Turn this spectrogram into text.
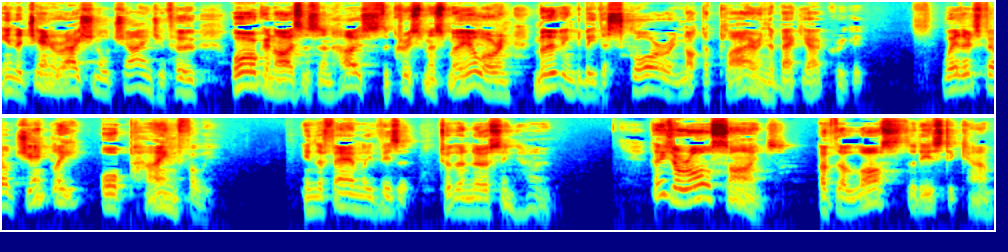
in the generational change of who organises and hosts the Christmas meal or in moving to be the scorer and not the player in the backyard cricket, whether it's felt gently or painfully in the family visit to the nursing home. These are all signs of the loss that is to come.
